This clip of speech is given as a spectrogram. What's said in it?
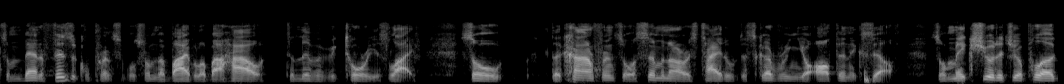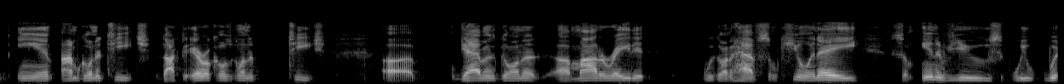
some metaphysical principles from the Bible about how to live a victorious life. So the conference or seminar is titled Discovering Your Authentic Self. So make sure that you're plugged in. I'm going to teach. Dr. Errico is going to teach. Uh, Gavin's going to uh, moderate it. We're going to have some Q and A, some interviews. We, we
